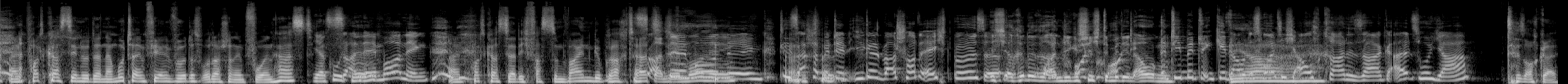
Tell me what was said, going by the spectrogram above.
Ein Podcast, den du deiner Mutter empfehlen würdest oder schon empfohlen hast. Ja, gut. Sunday Ne? Morning. Ein Podcast, der dich fast zum Weinen gebracht hat. Sunday Morning. Die Ja, Sache mit den Igeln war schon echt böse. Ich erinnere an die Geschichte mit den Augen. Die mit, genau, das Ja. wollte ich auch gerade sagen. Also ja, Das ist auch geil.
